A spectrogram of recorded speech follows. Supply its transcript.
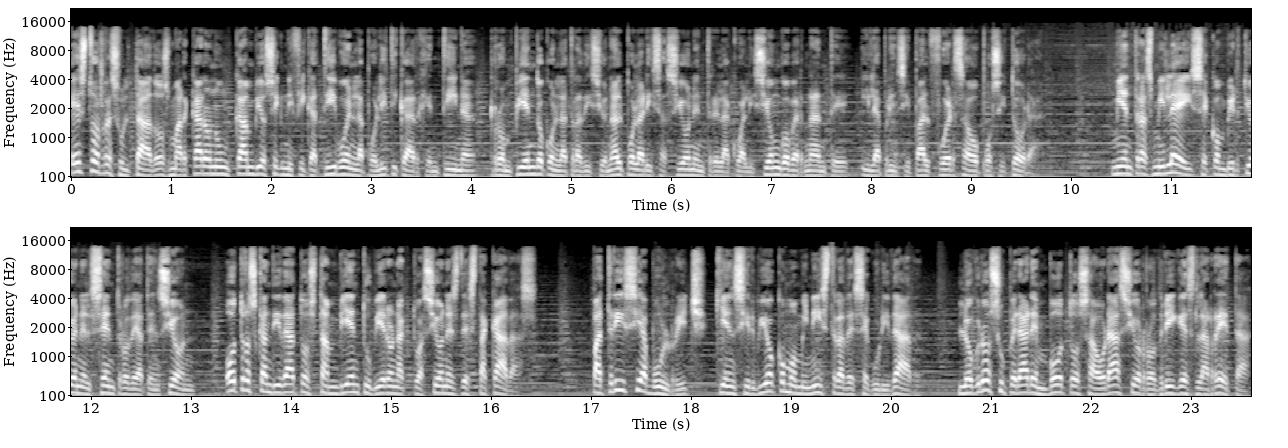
Estos resultados marcaron un cambio significativo en la política argentina, rompiendo con la tradicional polarización entre la coalición gobernante y la principal fuerza opositora. Mientras Milei se convirtió en el centro de atención, otros candidatos también tuvieron actuaciones destacadas. Patricia Bullrich, quien sirvió como ministra de Seguridad, logró superar en votos a Horacio Rodríguez Larreta,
